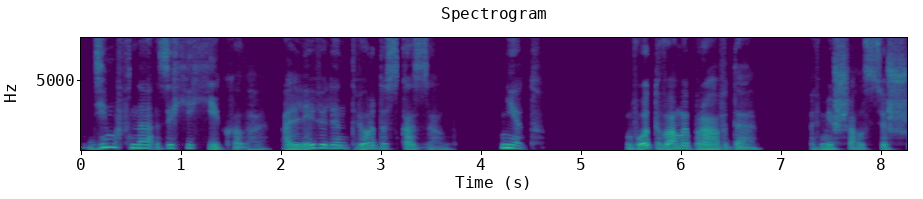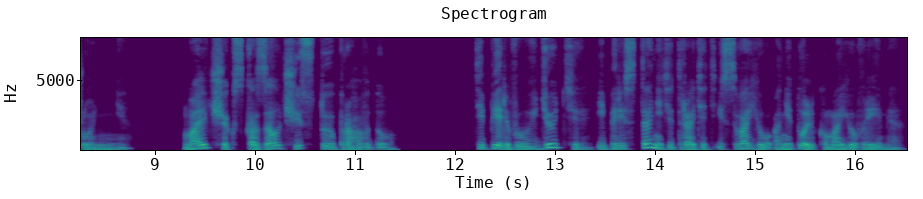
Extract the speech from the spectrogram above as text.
Димфна захихикала, а Левелин твердо сказал. «Нет, «Вот вам и правда», — вмешался Шонни. Мальчик сказал чистую правду. «Теперь вы уйдете и перестанете тратить и свое, а не только мое время.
